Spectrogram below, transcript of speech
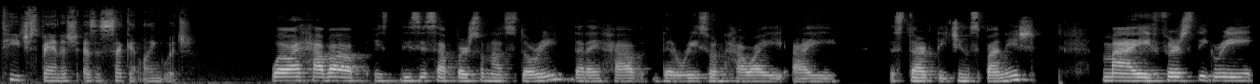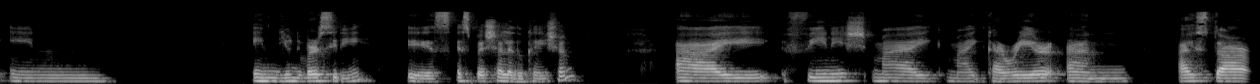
teach Spanish as a second language? Well, I have a this is a personal story that I have the reason how I I start teaching Spanish. My first degree in in university is special education. I finish my my career and I start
